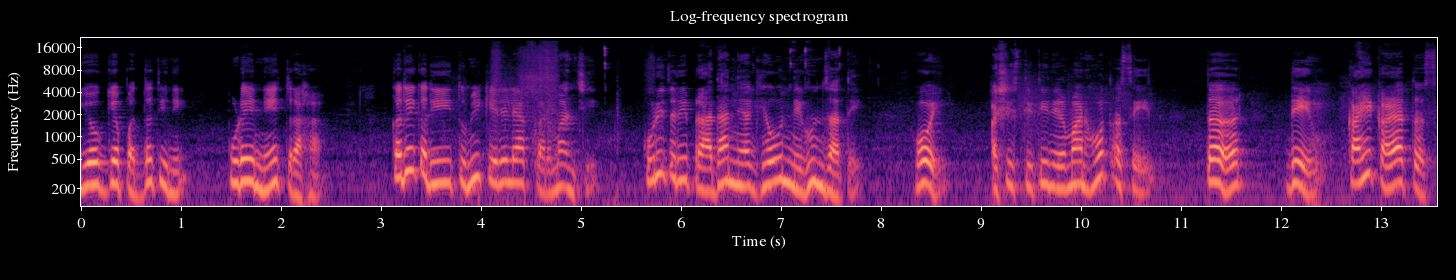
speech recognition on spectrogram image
योग्य पद्धतीने पुढे नेत राहा. कधीकधी तुम्ही केलेल्या कर्मांची कुणीतरी प्राधान्य घेऊन निघून जाते. होय अशी स्थिती निर्माण होत असेल तर देव काही काळातच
